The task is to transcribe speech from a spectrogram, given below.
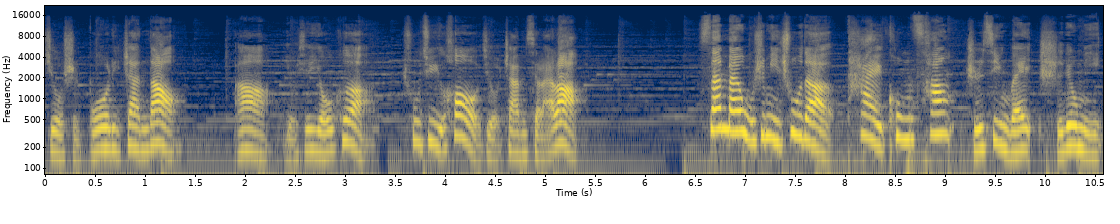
就是玻璃栈道啊，有些游客出去以后就站不起来了。三百五十米处的太空舱直径为十六米。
